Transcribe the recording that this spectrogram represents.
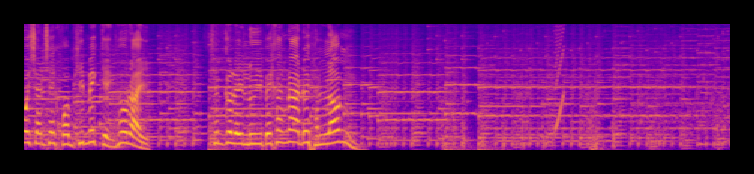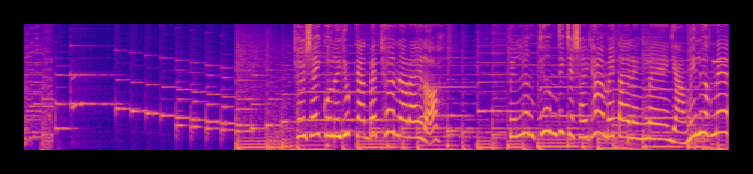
ว่าฉันใช้ความคิดไม่เก่งเท่าไหร่ ฉันก็เลยลุยไปข้างหน้าด้วยพลัง เธอใช้กลยุทธ์การแบทเทิลอะไรเหรอ เป็นเรื่องทึ่มที่จะใช้ท่าไม้ตายแรงๆ อย่างไม่เลือกแน่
